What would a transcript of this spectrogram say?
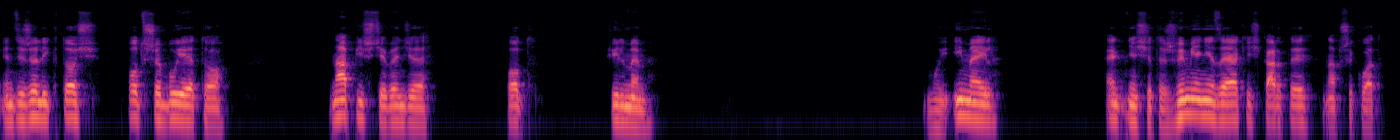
Więc jeżeli ktoś potrzebuje, to napiszcie, będzie pod filmem mój e-mail. Chętnie się też wymienię za jakieś karty. Na przykład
